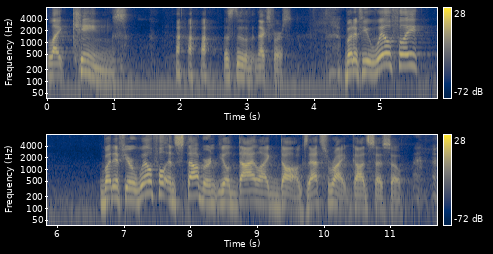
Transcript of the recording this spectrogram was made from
like kings. Let's do the next verse. But if you willfully But if you're willful and stubborn, you'll die like dogs. That's right. God says so.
